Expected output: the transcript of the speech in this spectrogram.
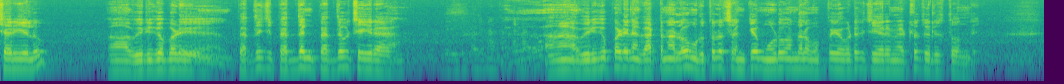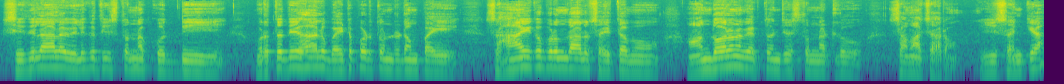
చర్యలు విరిగబడి పెద్ద పెద్ద పెద్దవి చేయరా? విరిగిపడిన విరిగిపడిన ఘటనలో మృతుల సంఖ్య మూడు వందల ముప్పై ఒకటికి చేరినట్లు తెలుస్తోంది. శిథిలాల వెలుగు తీస్తున్న కొద్దీ మృతదేహాలు బయటపడుతుండటంపై సహాయక బృందాలు సైతము ఆందోళన వ్యక్తం చేస్తున్నట్లు సమాచారం. ఈ సంఖ్య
